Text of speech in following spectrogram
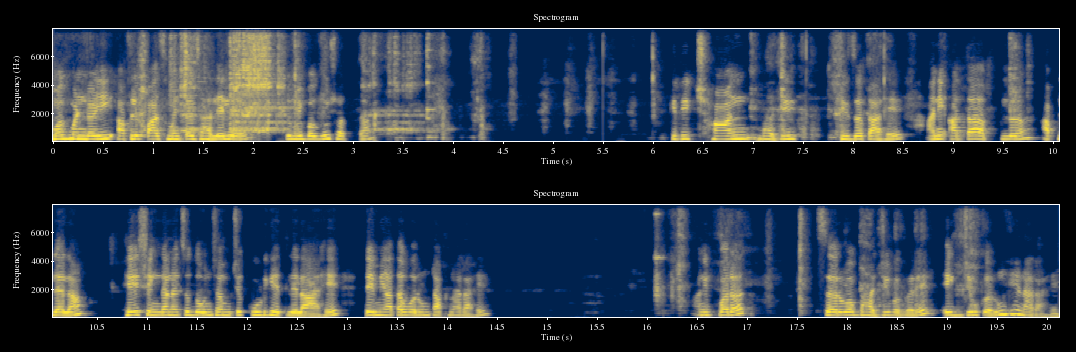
मग मंडळी आपले पाच मिनिटं झालेले आहे तुम्ही बघू शकता. किती छान भाजी शिजत आहे. आणि आता आपलं आपल्याला हे शेंगदाण्याचं दोन चमचे कूड घेतलेलं आहे. ते मी आता वरून टाकणार आहे. आणि परत सर्व भाजी वगैरे एकजीव करून घेणार आहे.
